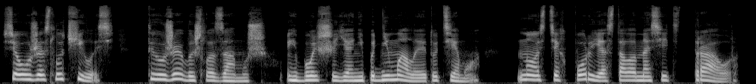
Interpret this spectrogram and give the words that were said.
Все уже случилось. Ты уже вышла замуж, и больше я не поднимала эту тему. Но с тех пор я стала носить траур.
